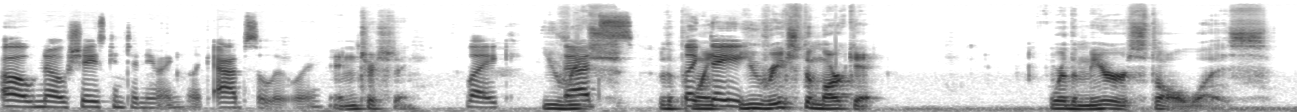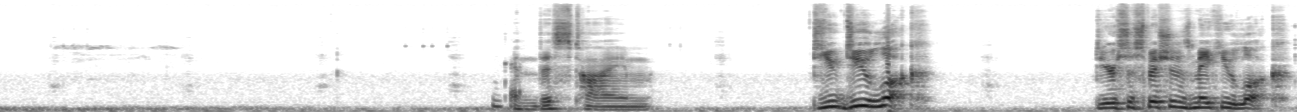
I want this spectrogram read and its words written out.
Oh no, Shay's continuing. Like absolutely. Interesting. Like You reached the like point. they- you reached the market where the mirror stall was. Okay. And this time, do you do you look? Do your suspicions make you look?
